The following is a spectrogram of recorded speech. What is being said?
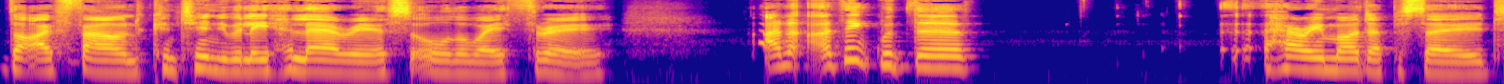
that I've found continually hilarious all the way through. And I think with the uh, Harry Mudd episode,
